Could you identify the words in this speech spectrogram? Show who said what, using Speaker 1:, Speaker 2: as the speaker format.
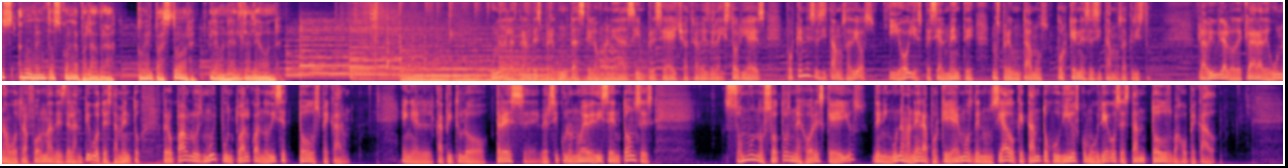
Speaker 1: A Momentos con la Palabra con el pastor Leonel de León.
Speaker 2: Una de las grandes preguntas que la humanidad siempre se ha hecho a través de la historia es ¿por qué necesitamos a Dios? Y hoy especialmente nos preguntamos ¿por qué necesitamos a Cristo? La Biblia lo declara de una u otra forma desde el Antiguo Testamento, pero Pablo es muy puntual cuando dice todos pecaron. En el capítulo 3, eh, versículo 9 dice entonces, ¿Somos nosotros mejores que ellos? De ninguna manera, porque ya hemos denunciado que tanto judíos como griegos están todos bajo pecado.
